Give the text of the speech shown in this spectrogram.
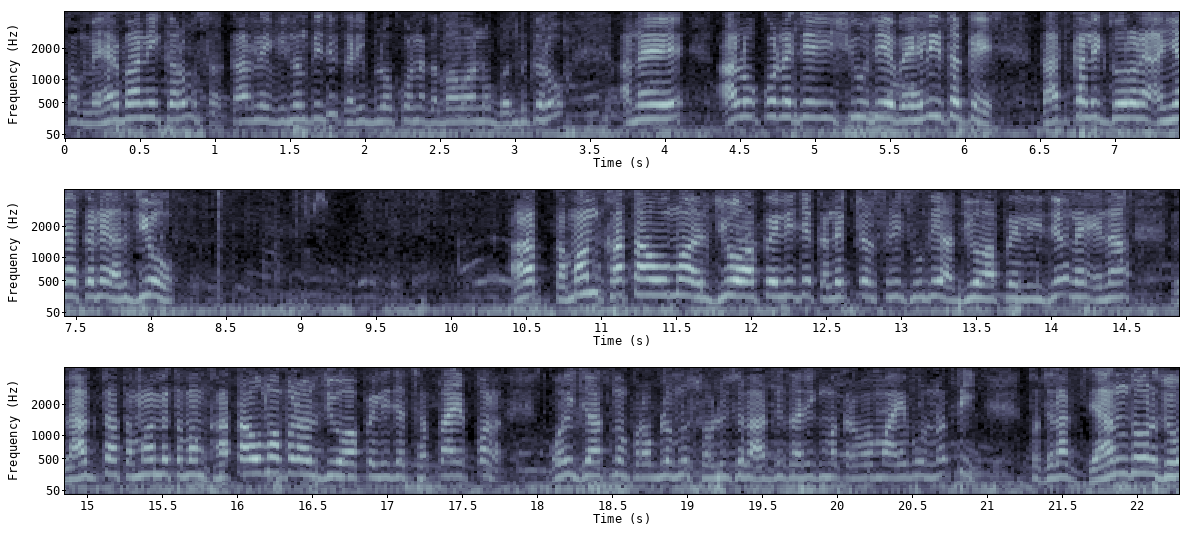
તો મહેરબાની કરો, સરકારને વિનંતી છે, ગરીબ લોકોને દબાવવાનું બંધ કરો અને આ લોકોને જે ઇસ્યુ છે વહેલી તકે તાત્કાલિક ધોરણે અહીંયા કને અરજીઓ આ તમામ ખાતાઓમાં અરજીઓ આપેલી છે કલેક્ટર શ્રી સુધી અરજીઓ આપેલી છે અને એના લાગતા તમામે તમામ ખાતાઓમાં પણ અરજીઓ આપેલી છે. છતાંય પણ કોઈ જાતનો પ્રોબ્લેમનું સોલ્યુશન આજની તારીખમાં કરવામાં આવ્યું નથી. તો જરાક ધ્યાન દોરજો.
